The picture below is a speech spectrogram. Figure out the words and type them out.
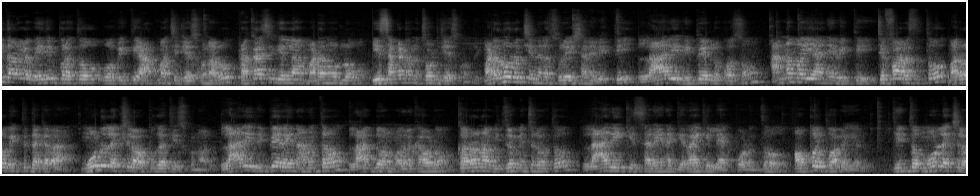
దారుల వేధింపులతో ఓ వ్యక్తి ఆత్మహత్య చేసుకున్నారు. ప్రకాశం జిల్లా మడనూరులో ఈ సంఘటన చోటు చేసుకుంది. మడనూరుకు చెందిన సురేష్ అనే వ్యక్తి లారీ రిపేర్ల కోసం అన్నమయ్య అనే వ్యక్తి సిఫారసుతో మరో వ్యక్తి దగ్గర మూడు లక్షల అప్పుగా తీసుకున్నారు. లారీ రిపేర్ అయిన అనంతరం లాక్ డౌన్ మొదలు కావడం కరోనా విజృంభించడంతో లారీకి సరైన గిరాకీ లేకపోవడంతో అప్పుల పాలయ్యాడు. దీంతో మూడు లక్షల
